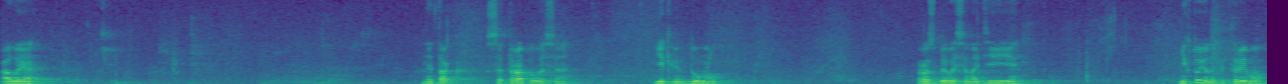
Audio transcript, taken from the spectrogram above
але не так все трапилося, як він думав. Розбилися надії, ніхто його не підтримав,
